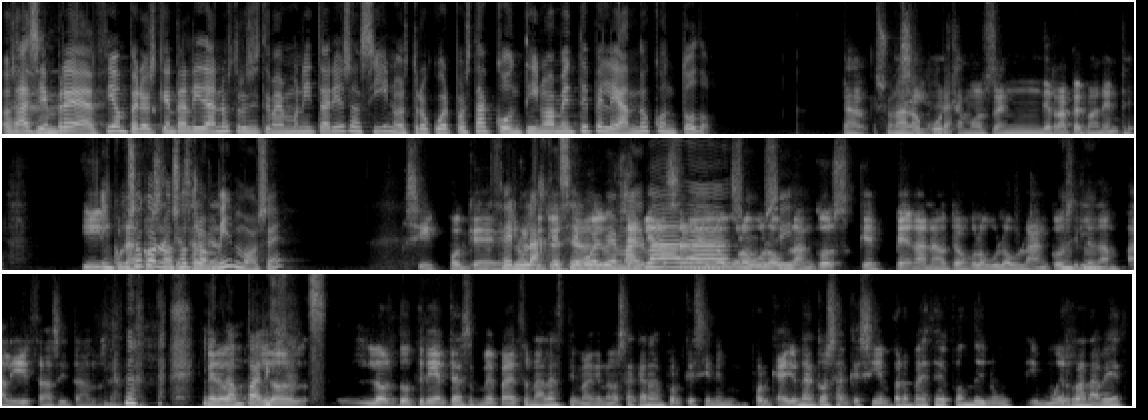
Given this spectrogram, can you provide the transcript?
O sea, siempre hay acción, pero es que en realidad nuestro sistema inmunitario es así, nuestro cuerpo está continuamente peleando con todo. es una locura. Estamos en guerra permanente. Incluso con nosotros mismos, ¿eh? Sí, porque células que se vuelven malvadas. Salen los glóbulos blancos que pegan a otros glóbulos blancos y le dan palizas y tal. Pero dan palizas. Los, nutrientes me parece una lástima que no lo sacaran porque, sin, porque hay una cosa que siempre aparece de fondo y, y muy rara vez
